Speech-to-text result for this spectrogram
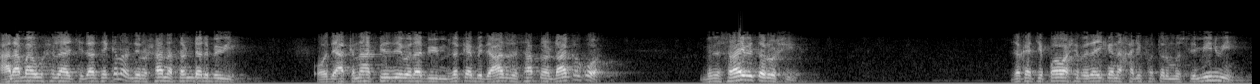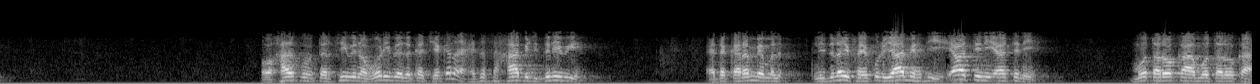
علامه وشلا چې دا څه کنه د روشانه سندر به وي او د اکنا پیزه ولا به مزکه به د عادل صاحب نه ډاک کو بن سرای به تروشي ځکه چې پاوه شه بدای کنه خلیفۃ المسلمین وي او خلکو ترتیب نه غوړي به ځکه چې کنه هدا صحابه لیدلی وي هدا کرم به لیدلی فیکول یا مهدی اعتنی اعتنی موتروکا موتروکا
